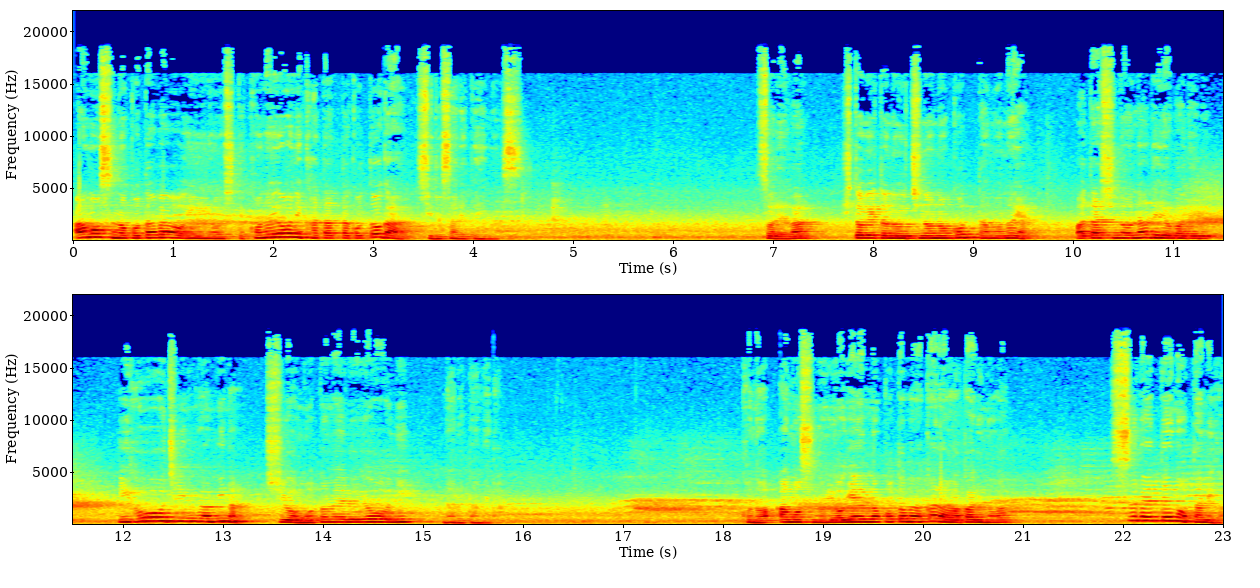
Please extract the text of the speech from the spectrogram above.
アモスの言葉を引用してこのように語ったことが記されています。それは人々のうちの残ったものや私の名で呼ばれる違法人が皆死を求めるようになるためだ。このアモスの予言の言葉からわかるのは全ての民が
